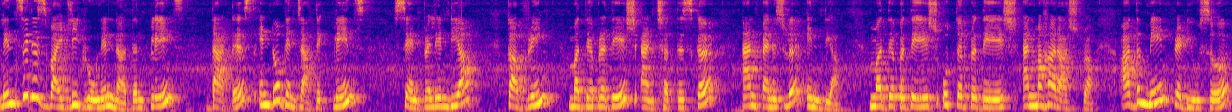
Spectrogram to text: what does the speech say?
Linseed is widely grown in northern plains that is Indo-Gangetic plains, central India covering Madhya Pradesh and Chhattisgarh and peninsular India. Madhya Pradesh, Uttar Pradesh and Maharashtra are the main producer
